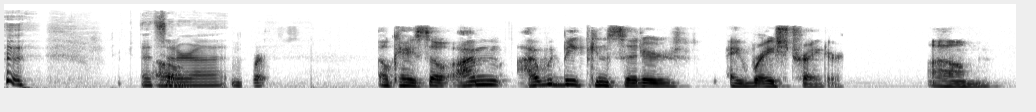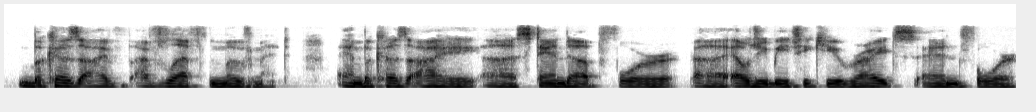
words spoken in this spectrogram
etc. Oh, okay, so I'm I would be considered a race traitor um, because I've I've left the movement and because I uh, stand up for uh, LGBTQ rights and for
